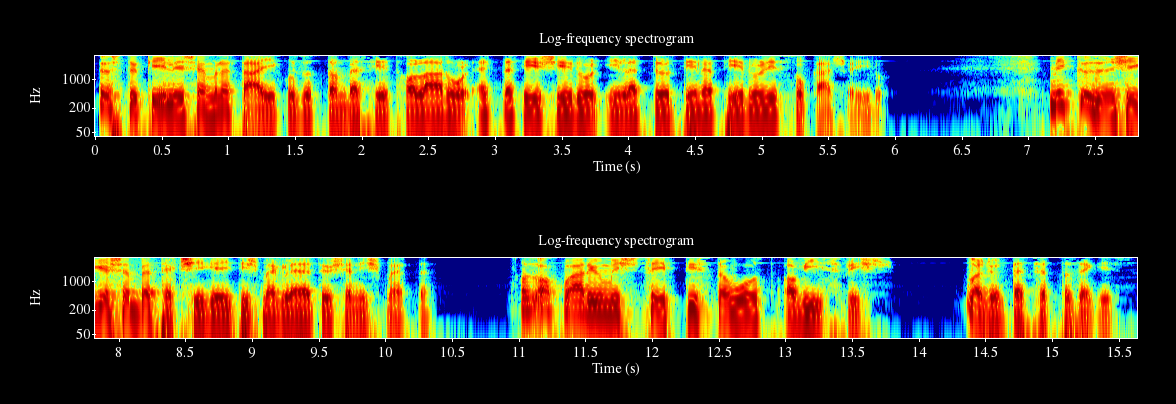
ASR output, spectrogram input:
Ösztökélésemre tájékozottan beszélt haláról, ettetéséről, élettörténetéről és szokásairól. Még közönségesebb betegségeit is meglehetősen ismerte. Az akvárium is szép tiszta volt, a víz friss. Nagyon tetszett az egész.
